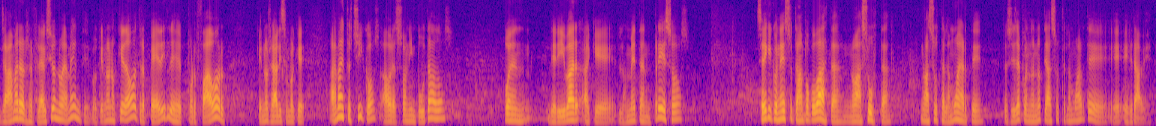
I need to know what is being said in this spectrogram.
llamar a la reflexión nuevamente, porque no nos queda otra, pedirles por favor que no realicen, porque además estos chicos ahora son imputados, pueden derivar a que los metan presos. Sé que con eso tampoco basta, no asusta, no asusta la muerte. Entonces ya cuando no te asusta la muerte es, es grave.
